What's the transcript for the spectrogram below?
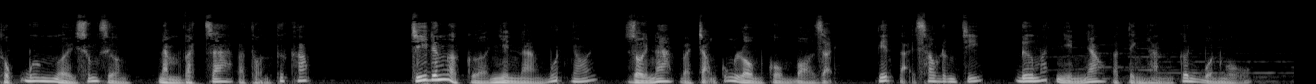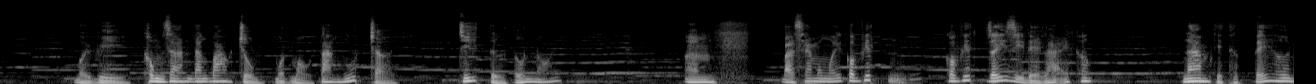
Thục buông người xuống giường, nằm vật ra và thổn thức khóc. Chí đứng ở cửa nhìn nàng bút nhói, rồi Nam và Trọng cũng lồm cồm bò dậy, tiết lại sau lưng Chí, đưa mắt nhìn nhau và tỉnh hẳn cơn buồn ngủ. Bởi vì không gian đang bao trùm một màu tang ngút trời, Chí từ tốn nói. Um, Bà xem ông ấy có viết có viết giấy gì để lại không? Nam thì thực tế hơn.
